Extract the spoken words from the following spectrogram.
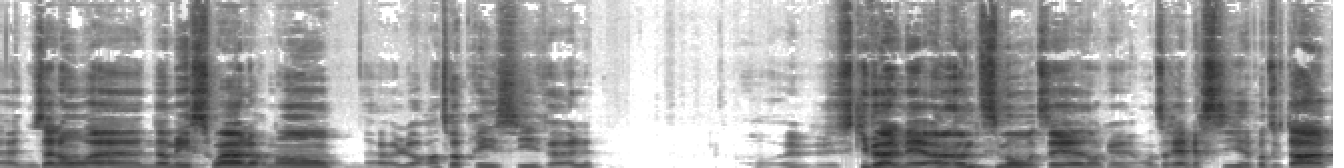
euh, nous allons euh, nommer soit leur nom, euh, leur entreprise s'ils veulent, euh, ce qu'ils veulent, mais un, un petit mot, tu sais. Donc, euh, on dirait merci le producteur,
